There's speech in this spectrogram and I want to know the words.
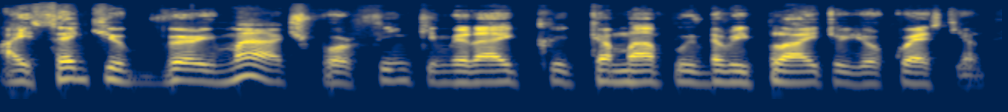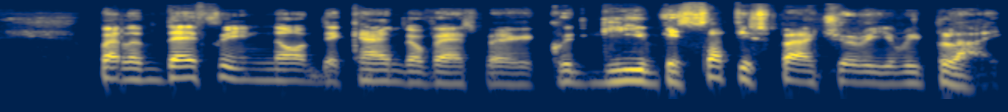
I thank you very much for thinking that I could come up with a reply to your question. But I'm definitely not the kind of expert that could give a satisfactory reply.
